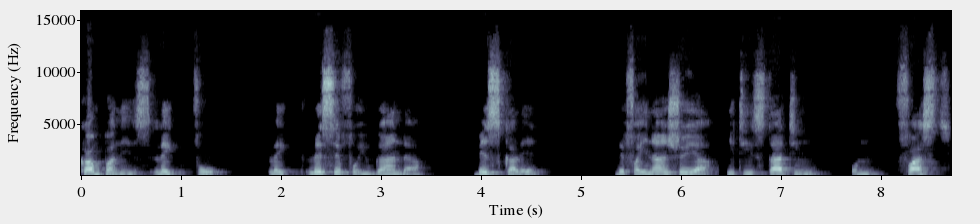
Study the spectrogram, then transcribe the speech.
companies like for like let's say for uganda basically the financial year it is starting on 1st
